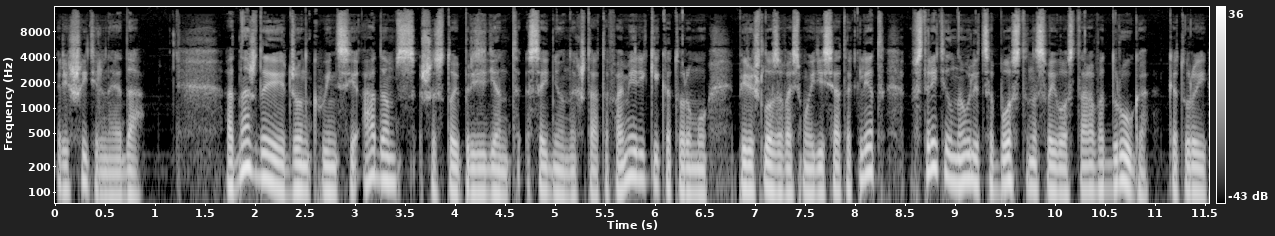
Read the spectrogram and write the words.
решительное «да». Однажды Джон Квинси Адамс, шестой президент Соединенных Штатов Америки, которому перешло за восьмой десяток лет, встретил на улице Бостона своего старого друга, который,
